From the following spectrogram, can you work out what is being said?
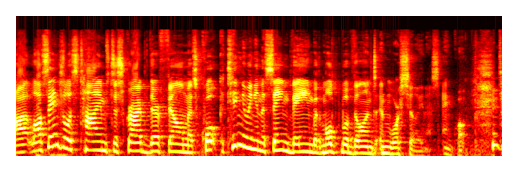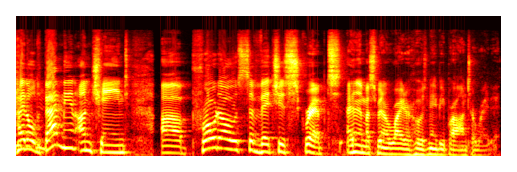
Uh, Los Angeles Times described their film as, quote, continuing in the same vein with multiple villains and more silliness, end quote. Titled Batman Unchained, uh, Protosevich's script, and it must have been a writer who was maybe brought on to write it.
